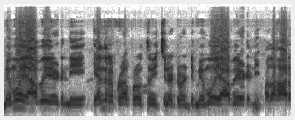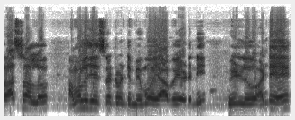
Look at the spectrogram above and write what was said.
మెమో యాభై ఏడుని కేంద్ర ప్రభుత్వం ఇచ్చినటువంటి మెమో యాభై ఏడుని పదహారు రాష్ట్రాల్లో అమలు చేసినటువంటి మెమో యాభై ఏడుని వీళ్ళు అంటే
